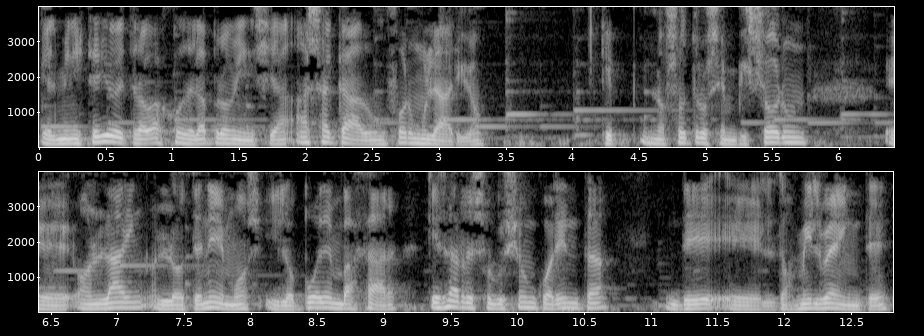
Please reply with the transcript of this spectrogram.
el Ministerio de Trabajo de la provincia ha sacado un formulario que nosotros en Visorum eh, online lo tenemos y lo pueden bajar, que es la resolución 40 del 2020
